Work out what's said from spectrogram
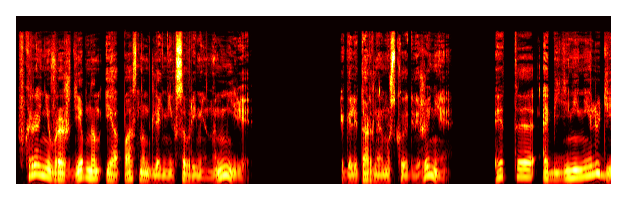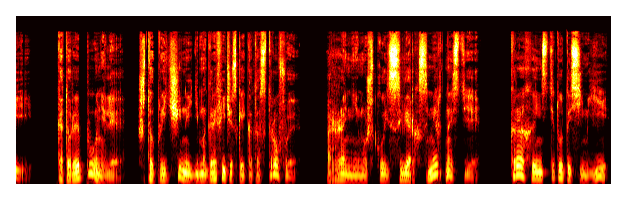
в крайне враждебном и опасном для них современном мире. Эгалитарное мужское движение – это объединение людей, которые поняли, что причиной демографической катастрофы, ранней мужской сверхсмертности, краха института семьи,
